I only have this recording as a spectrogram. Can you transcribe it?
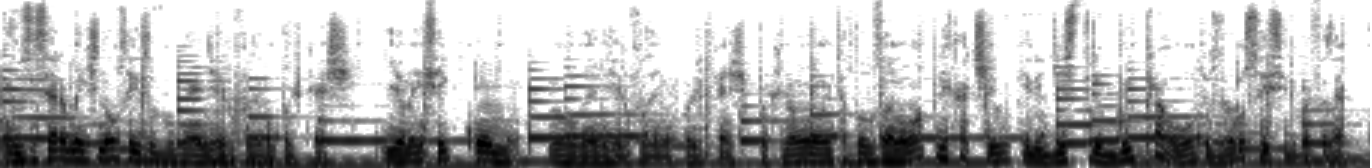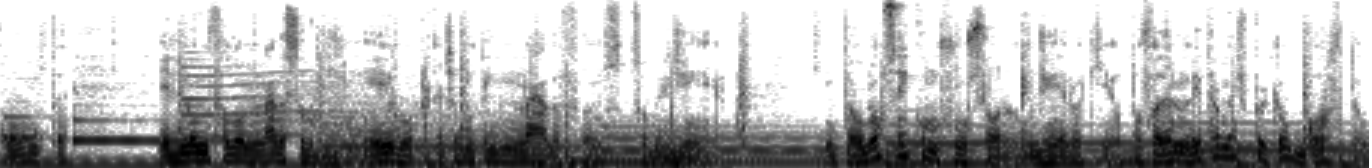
Eu sinceramente não sei se eu vou ganhar dinheiro fazendo podcast. E eu nem sei como eu vou ganhar dinheiro fazendo podcast. Porque normalmente eu tô usando um aplicativo que ele distribui para outros. Eu não sei se ele vai fazer a conta. Ele não me falou nada sobre dinheiro. O aplicativo não tem nada falando sobre dinheiro. Então eu não sei como funciona o dinheiro aqui. Eu tô fazendo literalmente porque eu gosto. Eu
